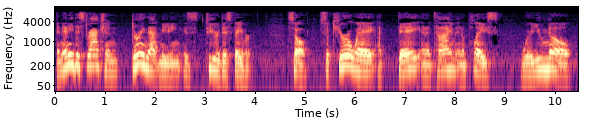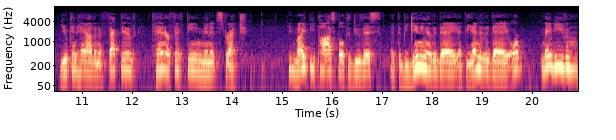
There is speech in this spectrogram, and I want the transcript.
and any distraction during that meeting is to your disfavor. So, secure away a day and a time and a place where you know you can have an effective 10 or 15 minute stretch. It might be possible to do this at the beginning of the day, at the end of the day, or maybe even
